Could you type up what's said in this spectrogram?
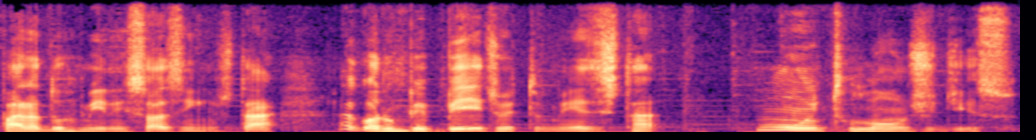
para dormirem sozinhos, tá? Agora, um bebê de oito meses está muito longe disso.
